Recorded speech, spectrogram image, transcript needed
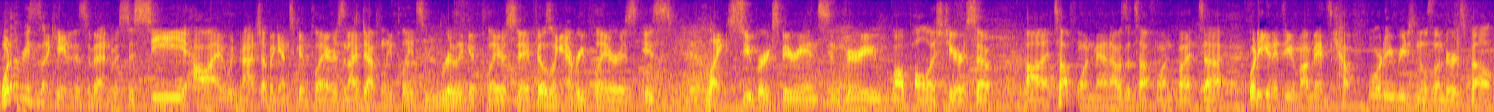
one of the reasons I came to this event was to see how I would match up against good players, and I've definitely played some really good players today. It feels like every player is, is like super experienced and very well polished here, so uh, tough one, man. That was a tough one, but uh, what are you gonna do? My man's got 40 regionals under his belt.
